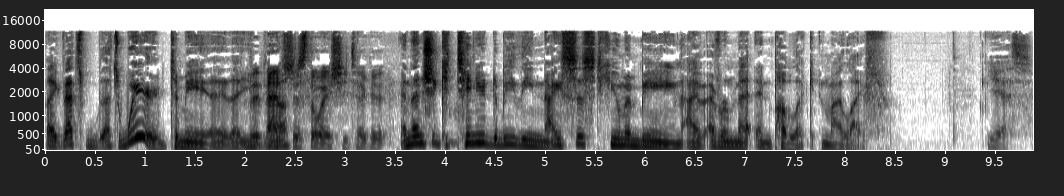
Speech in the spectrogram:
Like that's that's weird to me uh, that you, you That's know? just the way she took it. And then she continued to be the nicest human being I've ever met in public in my life. Yes.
